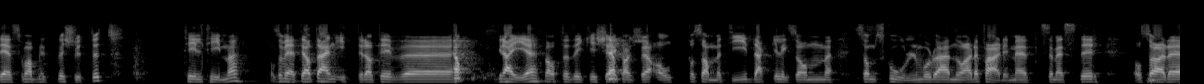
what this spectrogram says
det som har blitt besluttet, til teamet? Og så vet jeg at det er en iterativ uh, ja. greie. At det ikke skjer ja. kanskje alt på samme tid. Det er ikke liksom som skolen hvor du er, nå er det ferdig med et semester, og så det,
